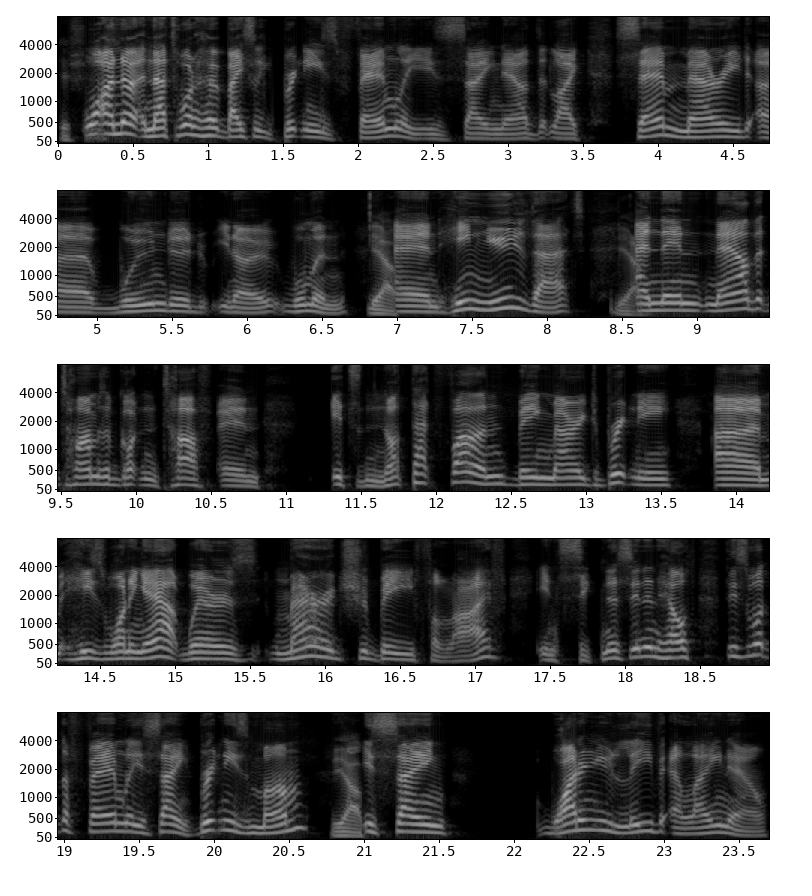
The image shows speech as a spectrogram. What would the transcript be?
issues. Well, I know, and that's what her basically Britney's family is saying now that like Sam married a wounded, you know, woman, Yeah. and he knew that, Yeah. and then now that times have gotten tough and it's not that fun being married to Britney. Um, he's wanting out, whereas marriage should be for life, in sickness and in health. This is what the family is saying. Britney's mum yeah. is saying, "Why don't you leave LA now?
